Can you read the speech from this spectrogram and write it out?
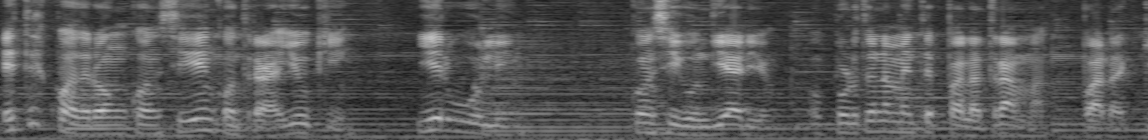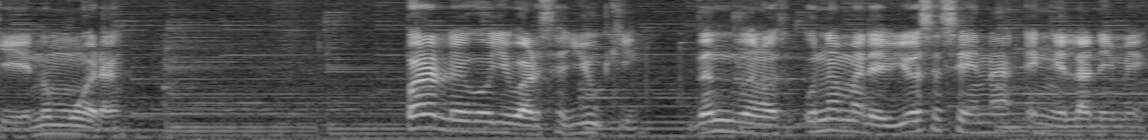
Este escuadrón consigue encontrar a Yuki y el bullying consigue un diario, oportunamente para la trama, para que no mueran, para luego llevarse a Yuki, dándonos una maravillosa escena en el anime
